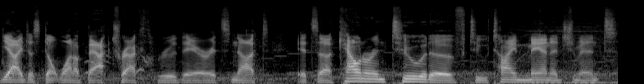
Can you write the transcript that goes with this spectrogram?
yeah, I just don't want to backtrack through there. It's not, it's uh, counterintuitive to time management.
